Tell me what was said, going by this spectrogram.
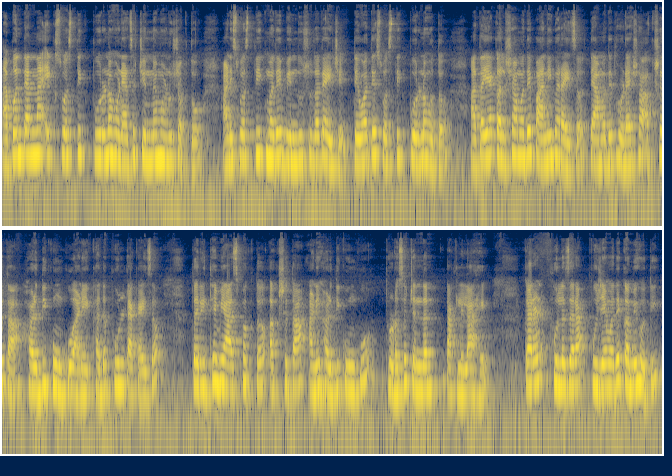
आपण त्यांना एक स्वस्तिक पूर्ण होण्याचं चिन्ह म्हणू शकतो आणि स्वस्तिकमध्ये बिंदूसुद्धा द्यायचे तेव्हा ते स्वस्तिक पूर्ण होतं. आता या कलशामध्ये पाणी भरायचं त्यामध्ये थोड्याशा अक्षता हळदी कुंकू आणि एखादं फूल टाकायचं तर इथे मी आज फक्त अक्षता आणि हळदी कुंकू थोडंसं चंदन टाकलेलं आहे. कारण फुलं जरा पूजेमध्ये कमी होती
